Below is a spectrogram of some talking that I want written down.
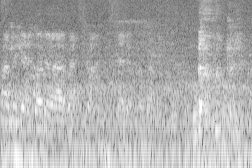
Probably gonna go to a restaurant instead of a barbecue.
